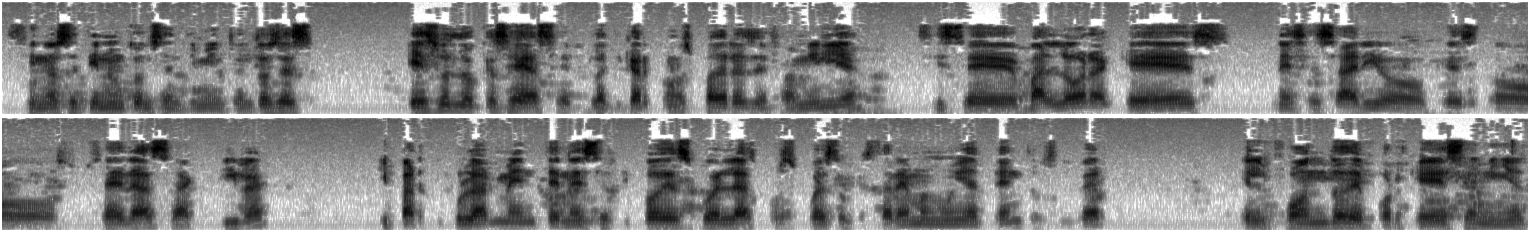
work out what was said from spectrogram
si no se tiene un consentimiento. Entonces, eso es lo que se hace, platicar con los padres de familia, si se valora que es necesario que esto suceda, se activa y particularmente en ese tipo de escuelas, por supuesto que estaremos muy atentos y ver el fondo de por qué ese niño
